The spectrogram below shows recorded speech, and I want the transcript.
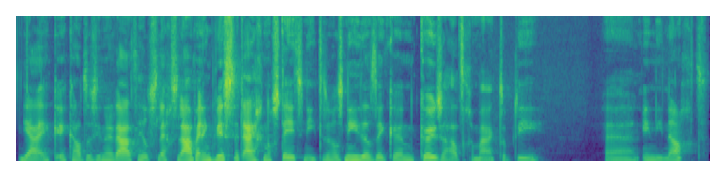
ja, ik, ik had dus inderdaad heel slecht slapen en ik wist het eigenlijk nog steeds niet. Het was niet dat ik een keuze had gemaakt op die, eh, in die nacht.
